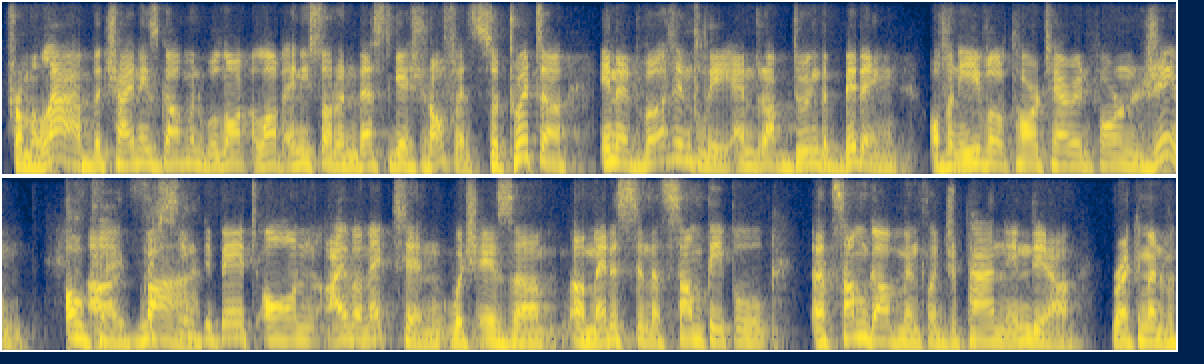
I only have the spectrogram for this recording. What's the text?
from a lab. The Chinese government will not allow any sort of investigation of it. So Twitter inadvertently ended up doing the bidding of an evil authoritarian foreign regime. Okay, uh, We've seen debate on ivermectin, which is a medicine that some people, that some governments like Japan and India recommend for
